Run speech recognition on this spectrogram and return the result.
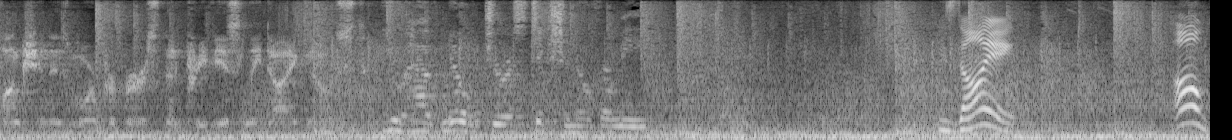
Unit's malfunction is more perverse than previously diagnosed. You have no jurisdiction over me. He's dying. Oh,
